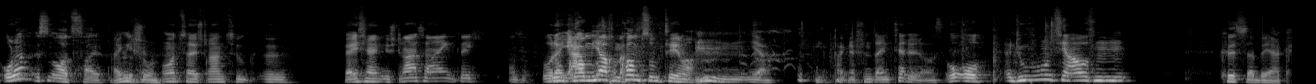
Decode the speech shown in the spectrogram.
Oder? Ist ein Ortsteil. Eigentlich schon. Ortsteil, Straßenzug, äh, da ist ja eine Straße eigentlich. Also, oder Nun ja, komm, wie auch immer. komm zum Thema. Ja, ich pack ja schon seinen Zettel aus. Oh, oh. Du wohnst ja auf dem Küsterberg.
